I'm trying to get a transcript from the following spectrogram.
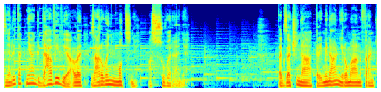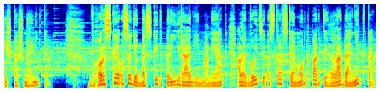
Zněli tak nějak dávivě, ale zároveň mocně a suverénně. Tak začíná kriminální román Františka Šmehlíka. V horské osadě Beskyt prý řádí maniak, ale dvojici ostravské mordparty Lada Nitka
